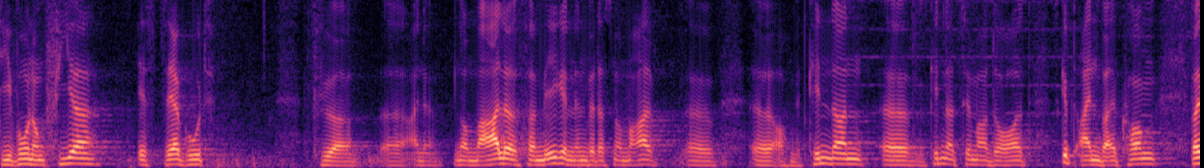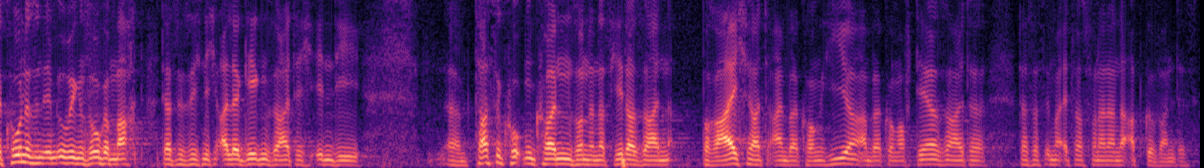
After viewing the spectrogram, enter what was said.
Die Wohnung 4 ist sehr gut für äh, eine normale Familie, nennen wir das normal, äh, äh, auch mit Kindern, Kinderzimmer dort. Es gibt einen Balkon. Balkone sind im Übrigen so gemacht, dass sie sich nicht alle gegenseitig in die Tasse gucken können, sondern dass jeder seinen Bereich hat. Ein Balkon hier, ein Balkon auf der Seite, dass das immer etwas voneinander abgewandt ist.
